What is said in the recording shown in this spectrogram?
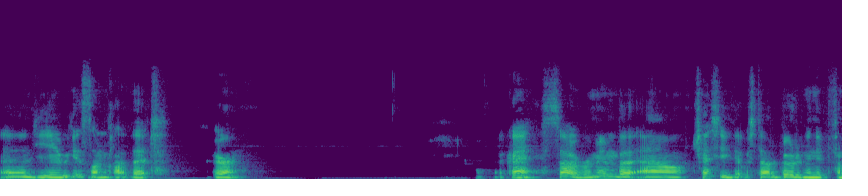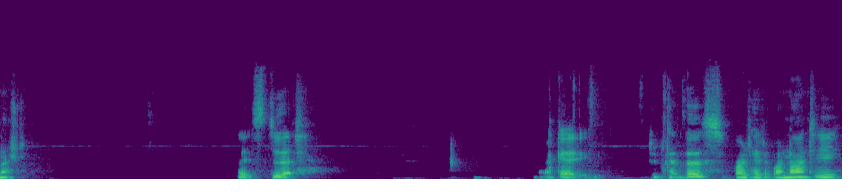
And yeah, we get something like that appearing. Okay, so remember our chassis that we started building and never finished. Let's do that. Okay, duplicate this, rotate it by 90.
